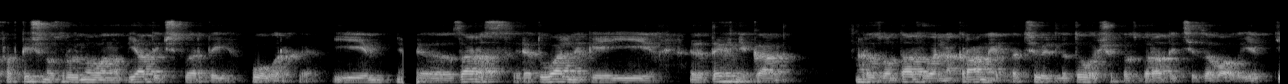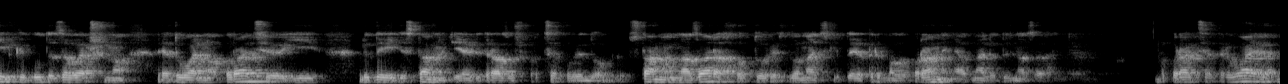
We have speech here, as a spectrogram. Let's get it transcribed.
фактично зруйновано п'ятий, четвертий поверхи. І е, зараз рятувальники і техніка розвантажувальна крани працюють для того, щоб розбирати ці завали. Як тільки буде завершено рятувальну операцію і людей дістануть, я відразу ж про це повідомлю. Станом на зараз, повторюсь, 12 людей отримали поранення, одна людина загинула. Операція триває,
